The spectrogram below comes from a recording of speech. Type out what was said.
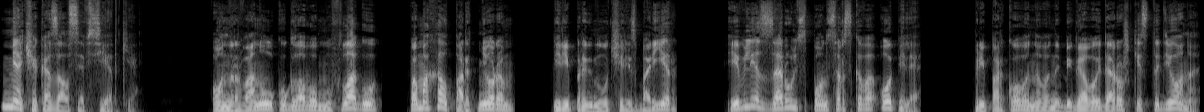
Мяч оказался в сетке. Он рванул к угловому флагу, помахал партнерам, перепрыгнул через барьер и влез за руль спонсорского «Опеля», припаркованного на беговой дорожке стадиона.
